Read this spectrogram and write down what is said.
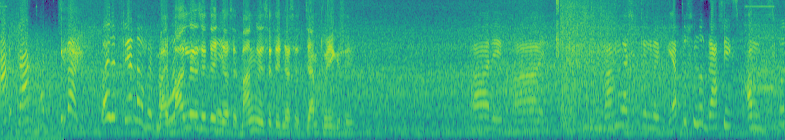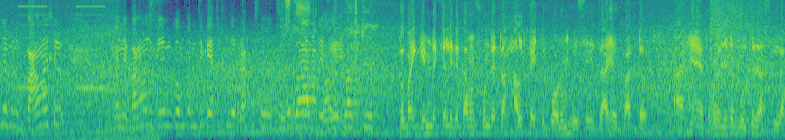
টাক, টাক, টাক। ওই যে ট্রেন হবে ভাই বাংলাদেশে ট্রেন। যাচ্ছে বাংলাদেশে ট্রেন যাচ্ছে জ্যাম হয়ে গেছে। আরে ভাই। বাংলাদেশের এত সুন্দর গ্রাফিক্স আমি জীবনে মানে বাংলাদেশের মানে বাংলাদেশ গেম কোম্পানি থেকে এত সুন্দর গ্রাফিক্স তো ভাই গেমটা খেলতে খেলতে আমার ফোনটা একটু হালকা একটু গরম হয়েছে যাই হোক বাদ দাও। আর হ্যাঁ তোমরা যেটা বলতে যাচ্ছিলাম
